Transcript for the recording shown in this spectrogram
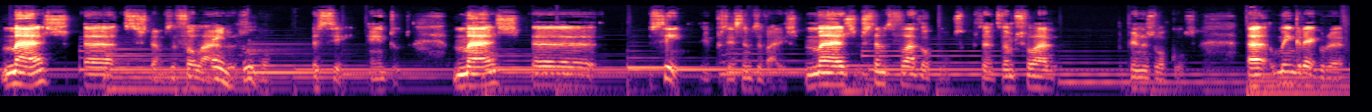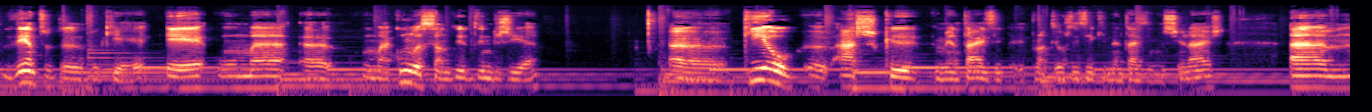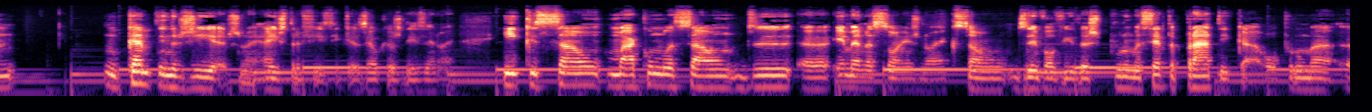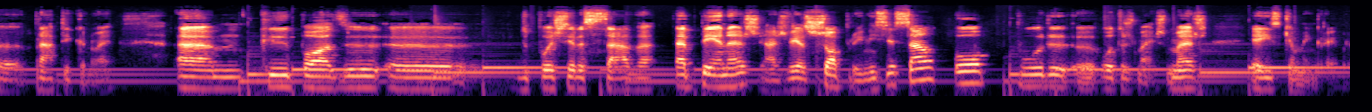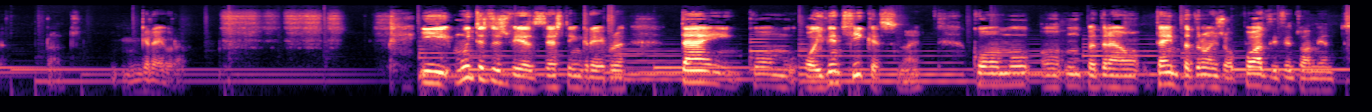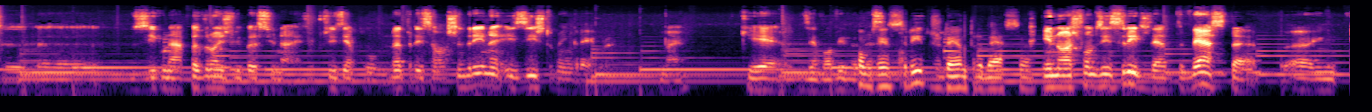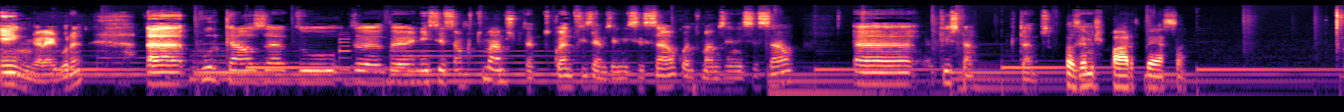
Mas, uh, se estamos a falar... É em tudo. Sim, é em tudo. Mas, uh, sim, pertencemos a vários. Mas estamos a falar do oculto, portanto, vamos falar apenas do oculto. Uh, uma egrégora, dentro de, do que é, é uma, uh, uma acumulação de, de energia uh, que eu acho que mentais, pronto, eles dizem aqui mentais e emocionais, um, um campo de energias não é? extrafísicas, é o que eles dizem, não é? E que são uma acumulação de uh, emanações, não é? Que são desenvolvidas por uma certa prática ou por uma uh, prática, não é? Um, que pode uh, depois ser acessada apenas, às vezes só por iniciação ou por uh, outros meios. Mas é isso que é uma egrégora. Pronto, egrégora. E muitas das vezes esta egrégora tem como, ou identifica-se, não é? Como um padrão, tem padrões ou pode eventualmente uh, designar padrões vibracionais. Por exemplo, na tradição alexandrina existe uma egrégora, não é? Que é desenvolvida. Fomos inseridos forma. dentro dessa. E nós fomos inseridos dentro desta uh, egrégora uh, por causa do, de, da iniciação que tomamos. Portanto, quando fizemos a iniciação, quando tomamos a iniciação, uh, aqui está. Portanto, Fazemos parte dessa.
